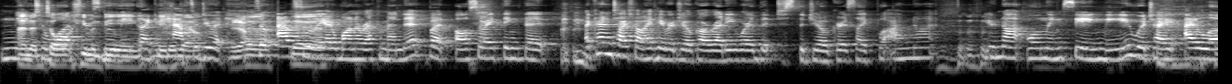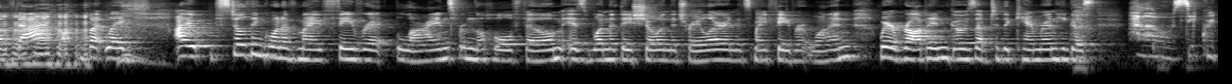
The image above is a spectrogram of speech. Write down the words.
need an to adult watch human this movie. Like, need to have to do it. Yeah. So absolutely, Yeah. I want to recommend it. But also, I think that I kind of talked about my favorite joke already, where the, just the Joker is like, "Well, I'm not. you're not only seeing me," which I I love that. but like, I still think one of my favorite lines from the whole film is one that they show in the trailer, and it's my favorite one, where Robin goes up to the camera and he goes. Hello, secret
